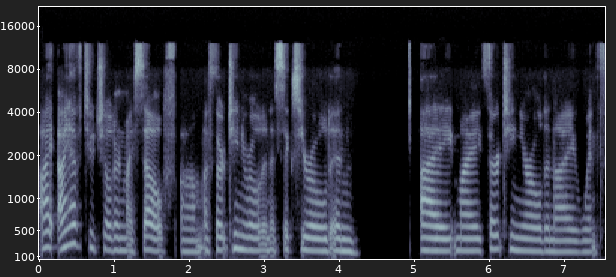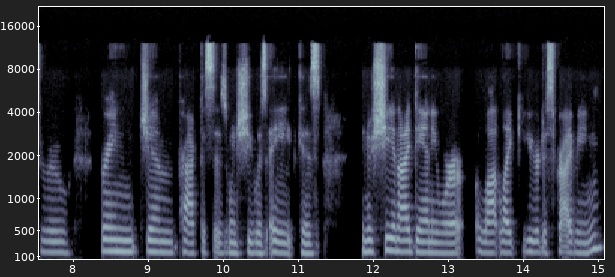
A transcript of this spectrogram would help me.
I, I have two children myself, um, a 13 year old and a six year old. And I, my 13 year old and I went through brain gym practices when she was eight because, you know, she and I, Danny, were a lot like you're describing.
